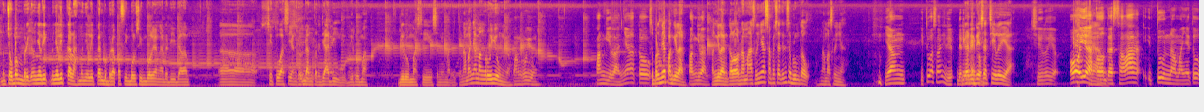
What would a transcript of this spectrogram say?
mencoba memberikan menyelip menyelipkan lah menyelipkan beberapa simbol-simbol yang ada di dalam eh, situasi yang sedang terjadi di rumah di rumah si seniman itu. Namanya mangruyung ya. Mang Ruyung panggilannya atau sepertinya panggilan panggilan panggilan kalau nama aslinya sampai saat ini saya belum tahu nama aslinya yang itu asalnya dari, dari, dari mana ya, desa ya Cile ya oh iya Ya. kalau nggak salah itu namanya itu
